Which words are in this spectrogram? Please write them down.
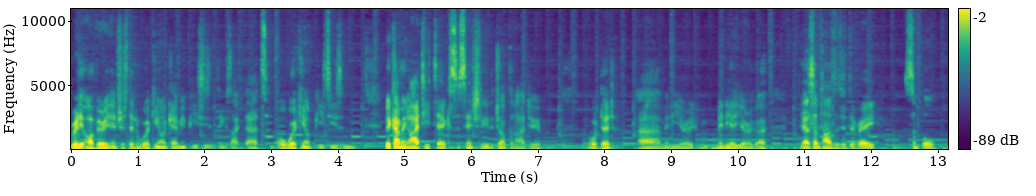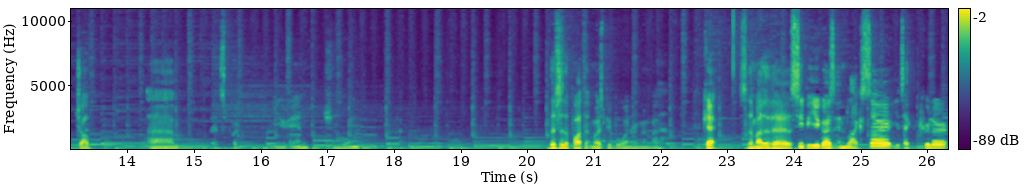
really are very interested in working on gaming PCs and things like that, or working on PCs and becoming IT techs. Essentially, the job that I do or did uh, many year many a year ago. Yeah, sometimes it's just a very simple job. Um, let's put you in, shall we? This is the part that most people won't remember. Okay, so the mother, the CPU goes in like so. You take the cooler.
